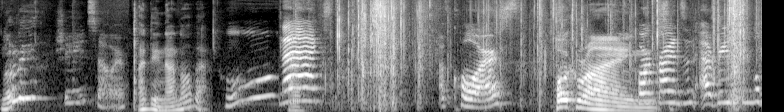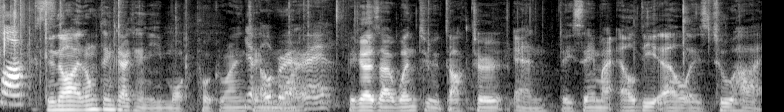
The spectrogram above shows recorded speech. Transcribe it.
Really? She hates sour. I did not know that. Ooh. Next! Of course. Pork rinds. Pork rinds in every single box. You know, I don't think I can eat more pork rinds You're anymore. over it, right? Because I went to doctor and they say my LDL is too high.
